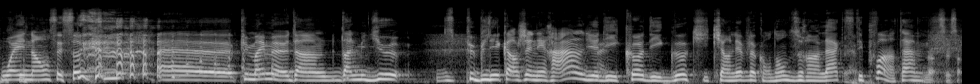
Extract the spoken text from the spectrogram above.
Oui, non, c'est ça. Puis, euh, puis même euh, dans, dans le milieu du public en général, il y a Ouais. des cas, des gars qui, qui enlèvent le condom durant l'acte. C'est épouvantable. Non, c'est ça.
